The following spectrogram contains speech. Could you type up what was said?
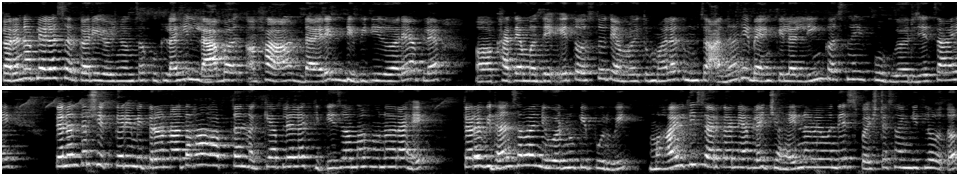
कारण आपल्याला सरकारी योजनांचा कुठलाही लाभ हा डायरेक्ट डी बी टीद्वारे आपल्या खात्यामध्ये येत असतो. त्यामुळे तुम्हाला तुमचं आधार हे बँकेला लिंक असणं हे खूप गरजेचं आहे. त्यानंतर शेतकरी मित्रांनो आता हा हप्ता नक्की आपल्याला किती जमा होणार आहे? तर विधानसभा निवडणुकीपूर्वी महायुती सरकारने आपल्या जाहीरनाम्यामध्ये स्पष्ट सांगितलं होतं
